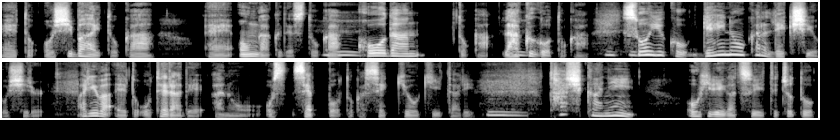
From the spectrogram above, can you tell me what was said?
えー、とお芝居とか、えー音楽ですとか、うん。講談とか落語とか、そういうこう芸能から歴史を知る。あるいは、えー、とお寺であのお説法とか説教を聞いたり。うん。確かに尾ひれがついてちょっと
